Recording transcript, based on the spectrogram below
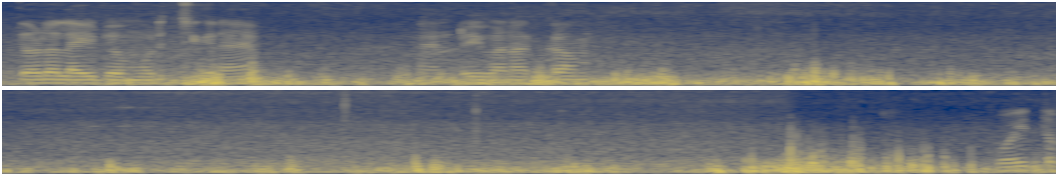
இதோட லைஃப்பை முடிச்சுக்கிறேன். நன்றி வணக்கம். குவைத்தை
